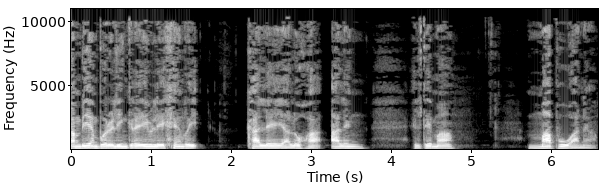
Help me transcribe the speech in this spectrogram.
También por el increíble Henry Aloha Allen, el tema Mapuana.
